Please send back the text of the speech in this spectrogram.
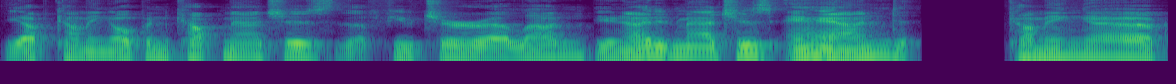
the upcoming Open Cup matches, the future uh, Loudoun United matches, and coming uh,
